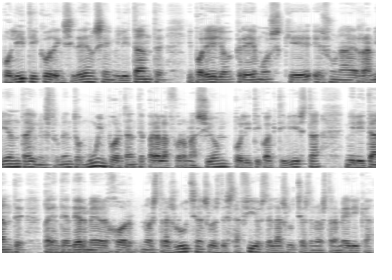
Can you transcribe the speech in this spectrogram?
político de incidencia y militante, y por ello creemos que es una herramienta y un instrumento muy importante para la formación político-activista, militante, para entender mejor nuestras luchas, los desafíos de las luchas de nuestra América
